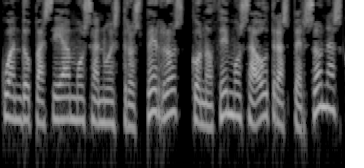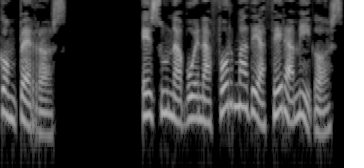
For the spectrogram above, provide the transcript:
Cuando paseamos a nuestros perros, conocemos a otras personas con perros. Es una buena forma de hacer amigos.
